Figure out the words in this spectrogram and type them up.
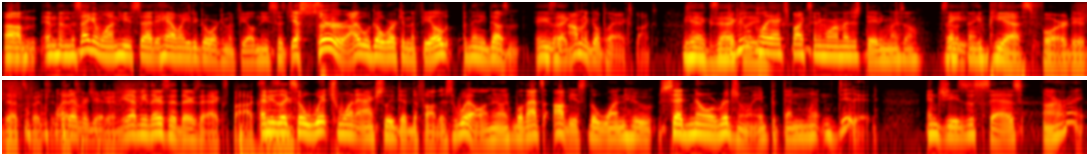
Um, and then the second one, he said, "Hey, I want you to go work in the field." And he says, "Yes, sir. I will go work in the field." But then he doesn't. He's like- "I'm going to go play Xbox." Yeah, exactly. Do people play Xbox anymore? Am I just dating myself? Is that a thing? PS4, dude. That's what that's Whatever, what you're dude. doing. Yeah, I mean, there's a there's an Xbox. And he's like, "So which one actually did the Father's will?" And they're like, "Well, that's obvious. The one who said no originally, but then went and did it." And Jesus says, "All right,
